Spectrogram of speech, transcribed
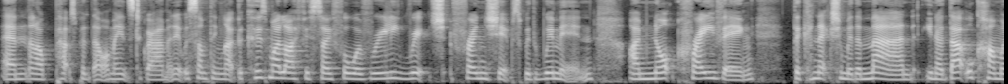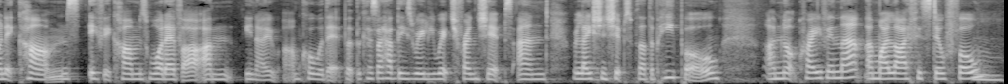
um, and I'll perhaps put that on my Instagram. And it was something like, because my life is so full of really rich friendships with women, I'm not craving the connection with a man. You know that will come when it comes. If it comes whatever i'm you know i'm cool with it. But because i have these really rich friendships and relationships with other people i'm not craving that and my life is still full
